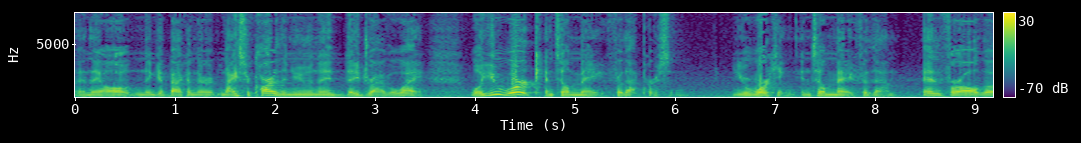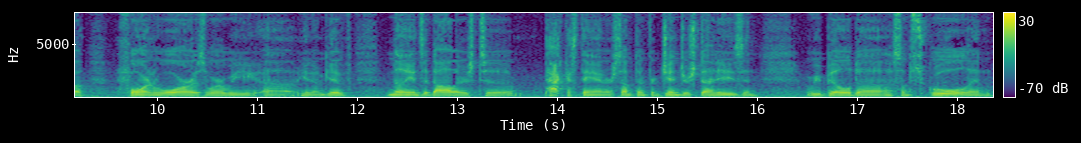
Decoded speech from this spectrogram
and they all and they get back in their nicer car than you, and they they drive away. Well, you work until May for that person. You're working until May for them, and for all the foreign wars where we uh, you know give millions of dollars to Pakistan or something for gender studies and rebuild uh, some school and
